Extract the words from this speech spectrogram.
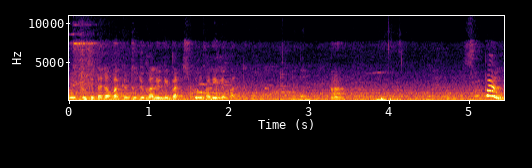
untuk kita dapatkan tujuh kali lipat, sepuluh kali lipat? Ada. Ha. Simple.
